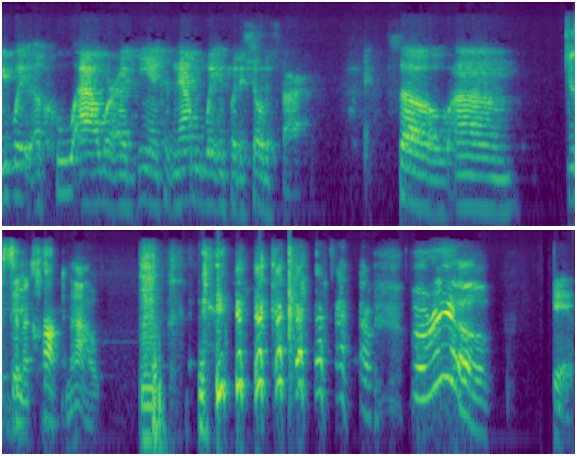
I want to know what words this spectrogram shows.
we wait a cool hour again because now we're waiting for the show to start. So um, It's ten o'clock now. For real. Yeah.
